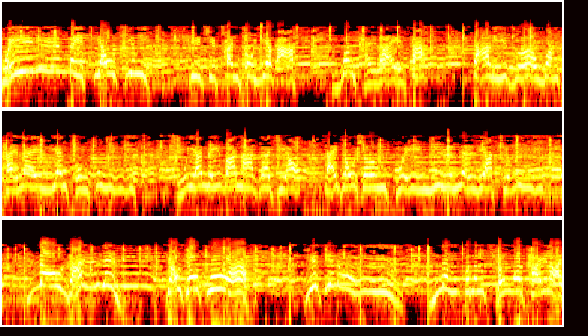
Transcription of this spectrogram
闺女没交情，举起拳头也把王太来打，打了一个王太来脸通红，出言没把那个叫，再叫声闺女恁俩听，老安人叫叫火，一激动。能不能听我太来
